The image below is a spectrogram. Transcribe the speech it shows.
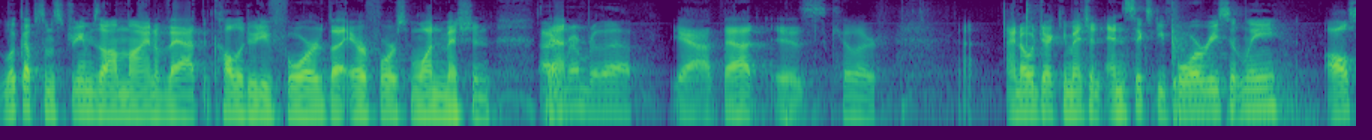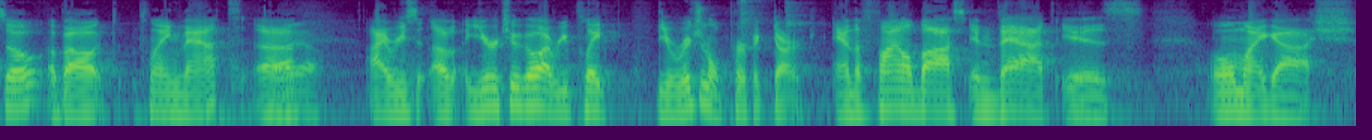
Look up some streams online of that. The Call of Duty 4, the Air Force One mission. I remember that. yeah, that is killer. I know, Derek, you mentioned N64 recently, also about playing that. Uh, Oh, yeah. I re- a year or two ago I replayed the original Perfect Dark, and the final boss in that is oh my gosh,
